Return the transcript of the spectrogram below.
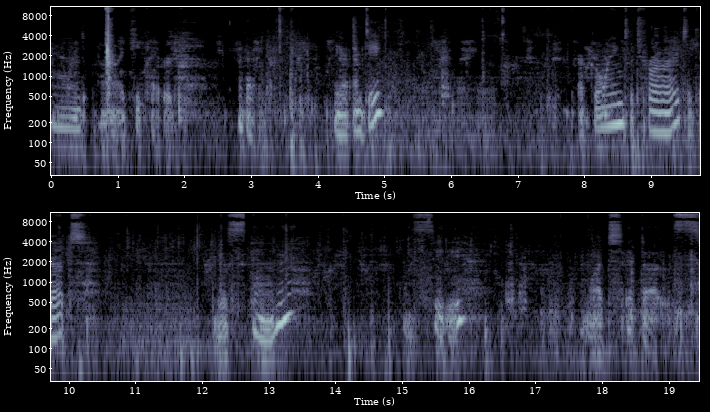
And my key card. Okay. They are empty are going to try to get this in and see what it does.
